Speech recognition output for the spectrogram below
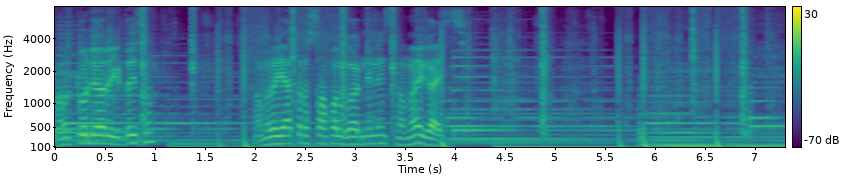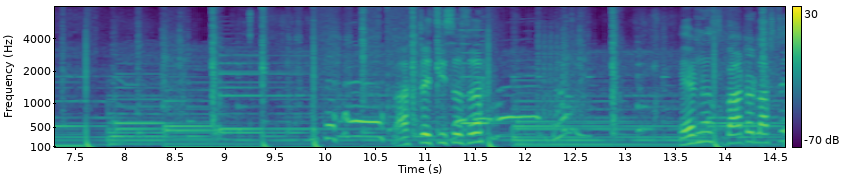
हाम्रो टोलीहरू हिँड्दैछौँ। हाम्रो यात्रा सफल गर्ने नै छौँ है गाइस लास्टै चिसो छ। हेर्नुहोस् बाटो लास्टै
